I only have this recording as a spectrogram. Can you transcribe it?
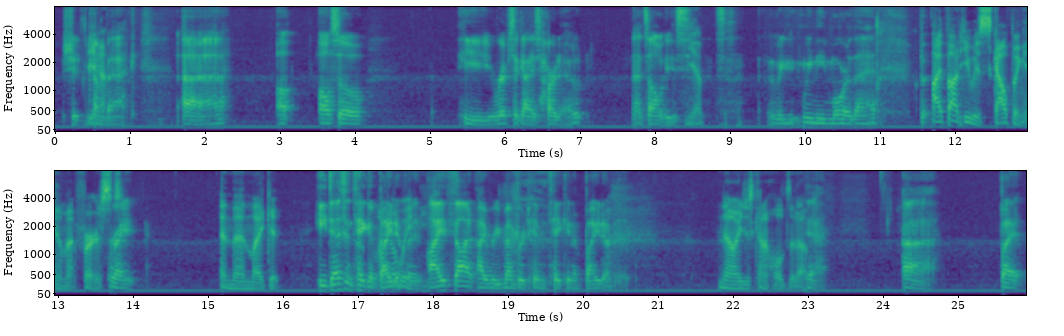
should come Yeah. back. Uh, also, he rips a guy's heart out. That's always Yep. We we need more of that. But I thought he was scalping him at first, Right. And then like it. He doesn't take a like, bite oh, of wait. it. I thought I remembered him taking a bite of it. No, he just kind of holds it up. Yeah. Uh, but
